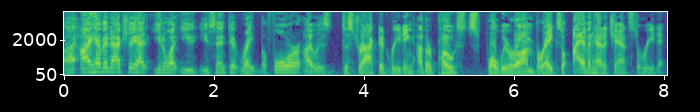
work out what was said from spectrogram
I, I, haven't actually had. You know what? You you sent it right before. I was distracted reading other posts while we were on break, so I haven't had a chance to read it.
